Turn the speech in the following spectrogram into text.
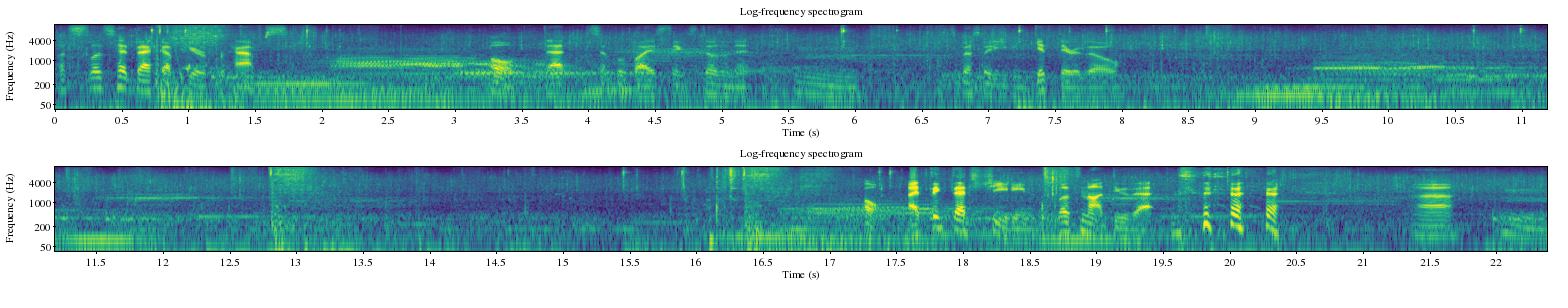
Let's- let's head back up here, perhaps. Oh, that simplifies things, doesn't it? Hmm... What's the best way to even get there, though? I think that's cheating. Let's not do that. uh, hmm...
